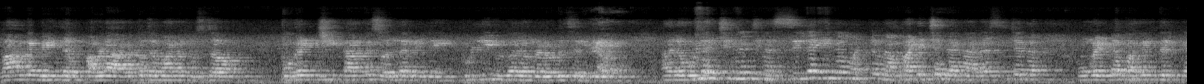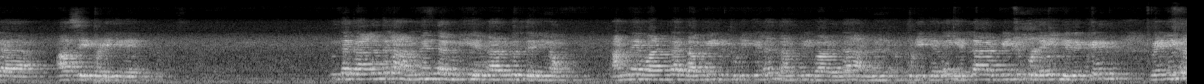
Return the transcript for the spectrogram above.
வாங்க வேண்டும். அவ்வளவு அற்புதமான புஸ்தகம். புகழ்ச்சிக்காக சொல்லவில்லை. புள்ளி விவரங்களோடு சொல்கிறேன் அதுல உள்ள சின்ன சின்ன சில இதை மட்டும் நான் படிச்சதை நான் ரசிச்சதை உங்கள்கிட்ட பகிர்ந்திருக்க ஆசைப்படுகிறேன். இந்த காலத்துல அண்ணன் தம்பி எல்லாருக்கும் தெரியும். அண்ணன் வாழ்ந்தா தம்பிக்கு பிடிக்கல தம்பி வாழ்ந்தா அண்ணனுக்கு பிடிக்கல. எல்லார் வீட்டுக்குள்ளேயும் இருக்கு. வெளியில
